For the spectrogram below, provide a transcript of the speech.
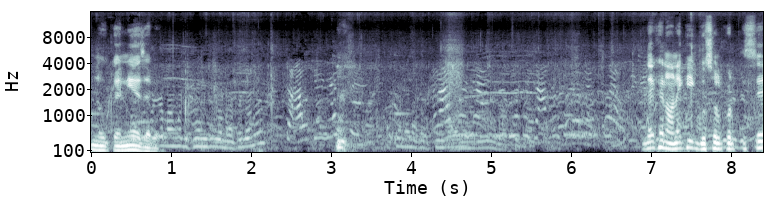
নৌকায় নিয়ে যাবে। দেখেন অনেকেই গোসল করতেছে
